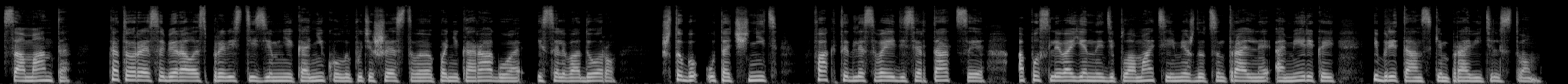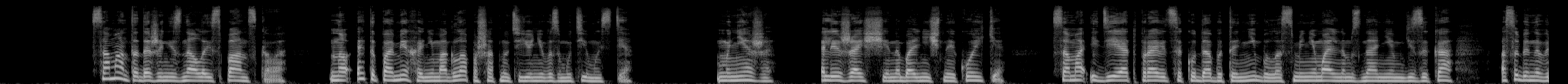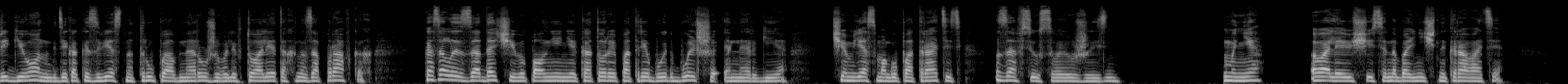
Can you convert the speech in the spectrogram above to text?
Саманта, которая собиралась провести зимние каникулы, путешествуя по Никарагуа и Сальвадору, чтобы уточнить, факты для своей диссертации о послевоенной дипломатии между Центральной Америкой и британским правительством. Саманта даже не знала испанского, но эта помеха не могла пошатнуть ее невозмутимости. Мне же, лежащей на больничной койке, сама идея отправиться куда бы то ни было с минимальным знанием языка, особенно в регион, где, как известно, трупы обнаруживали в туалетах на заправках — казалось задачей, выполнение которой потребует больше энергии, чем я смогу потратить за всю свою жизнь. Мне, валяющейся на больничной кровати,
